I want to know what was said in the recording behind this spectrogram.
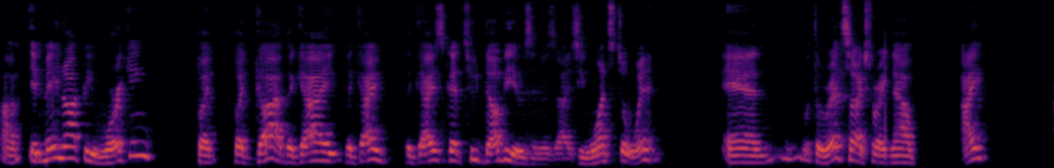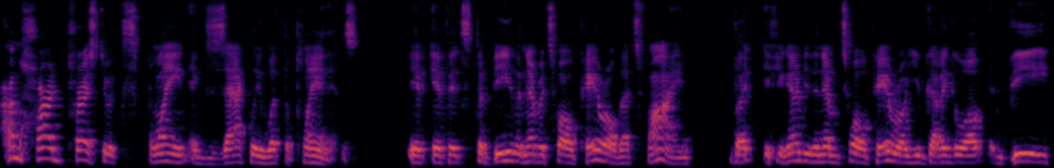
Um, it may not be working, but but God, the guy, the guy, the guy's got two W's in his eyes. He wants to win, and with the Red Sox right now, I I'm hard pressed to explain exactly what the plan is. If if it's to be the number twelve payroll, that's fine. But if you're going to be the number twelve payroll, you've got to go out and be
